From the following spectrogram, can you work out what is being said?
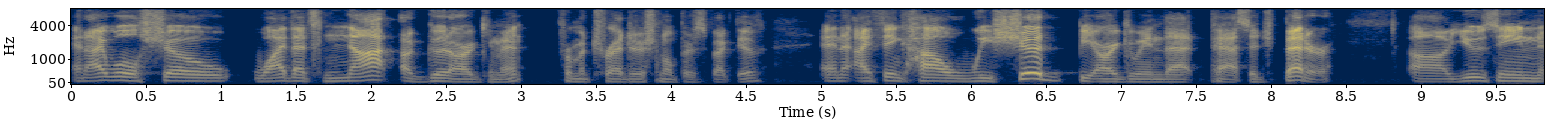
And I will show why that's not a good argument from a traditional perspective. And I think how we should be arguing that passage better uh, using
